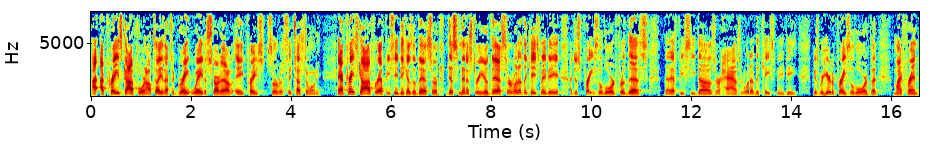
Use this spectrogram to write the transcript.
I, I praise God for, it. and I'll tell you, that's a great way to start out a praise service, a testimony. Hey, I praise God for FBC because of this, or this ministry, or this, or whatever the case may be. I just praise the Lord for this that FBC does, or has, or whatever the case may be. Because we're here to praise the Lord. But, my friend,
